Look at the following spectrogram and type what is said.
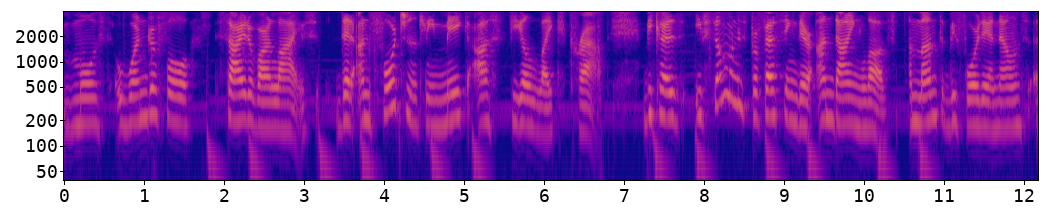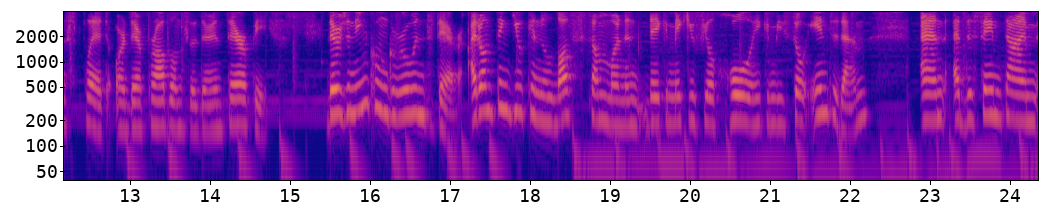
most wonderful side of our lives that unfortunately make us feel like crap because if someone is professing their undying love a month before they announce a split or their problems that they're in therapy there's an incongruence there. I don't think you can love someone and they can make you feel whole and you can be so into them and at the same time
